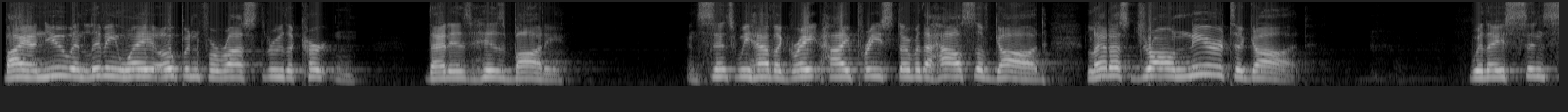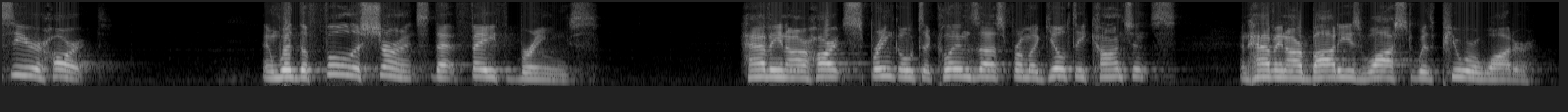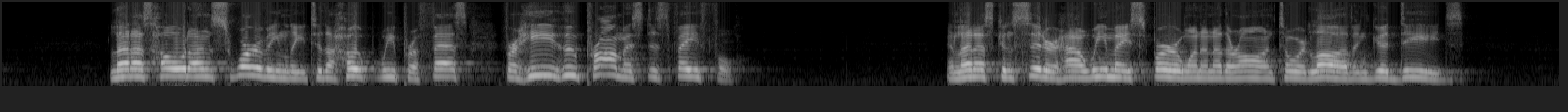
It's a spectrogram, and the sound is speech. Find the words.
by a new and living way opened for us through the curtain, that is his body. And since we have a great high priest over the house of God, let us draw near to God with a sincere heart and with the full assurance that faith brings having our hearts sprinkled to cleanse us from a guilty conscience, and having our bodies washed with pure water. Let us hold unswervingly to the hope we profess, for he who promised is faithful. And let us consider how we may spur one another on toward love and good deeds,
